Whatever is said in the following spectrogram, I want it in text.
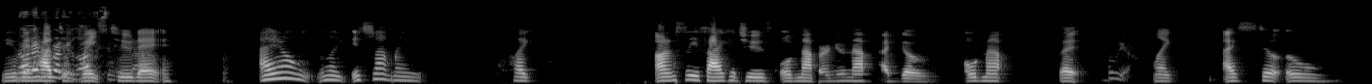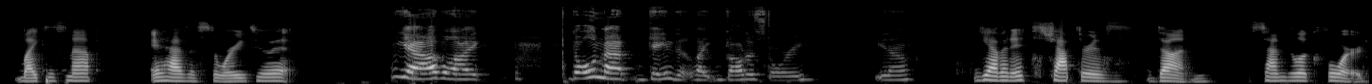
You they had to wait two days. I don't like. It's not my like. Honestly, if I could choose old map or new map, I'd go old map. But Oh, yeah. like, I still oh, like this map. It has a story to it. yeah, but like the old map gained it like got a story, you know. Yeah, but its chapter is done. It's time to look forward.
